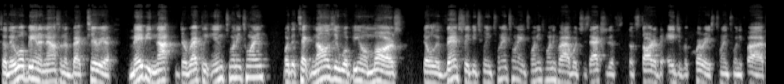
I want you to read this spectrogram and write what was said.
So there will be an announcement of bacteria, maybe not directly in 2020, but the technology will be on Mars that will eventually, between 2020 and 2025, which is actually the, the start of the age of Aquarius, 2025,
